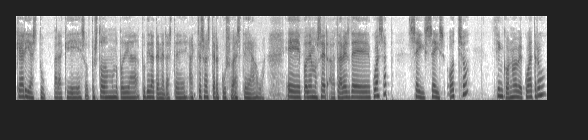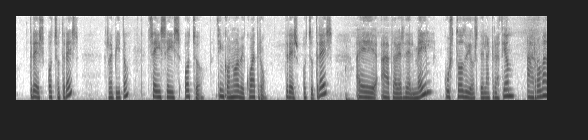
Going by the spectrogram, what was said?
¿Qué harías tú para que eso pues todo mundo pudiera, pudiera tener este, acceso a este recurso, a este agua. Eh, podemos ser a través de WhatsApp 668-594-383. Repito, 668-594-383. Eh, a través del mail custodios de la creación arroba.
